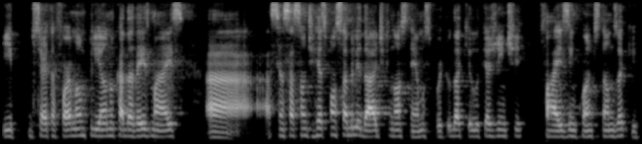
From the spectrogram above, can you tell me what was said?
e, de certa forma, ampliando cada vez mais a, a sensação de responsabilidade que nós temos por tudo aquilo que a gente faz enquanto estamos aqui.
